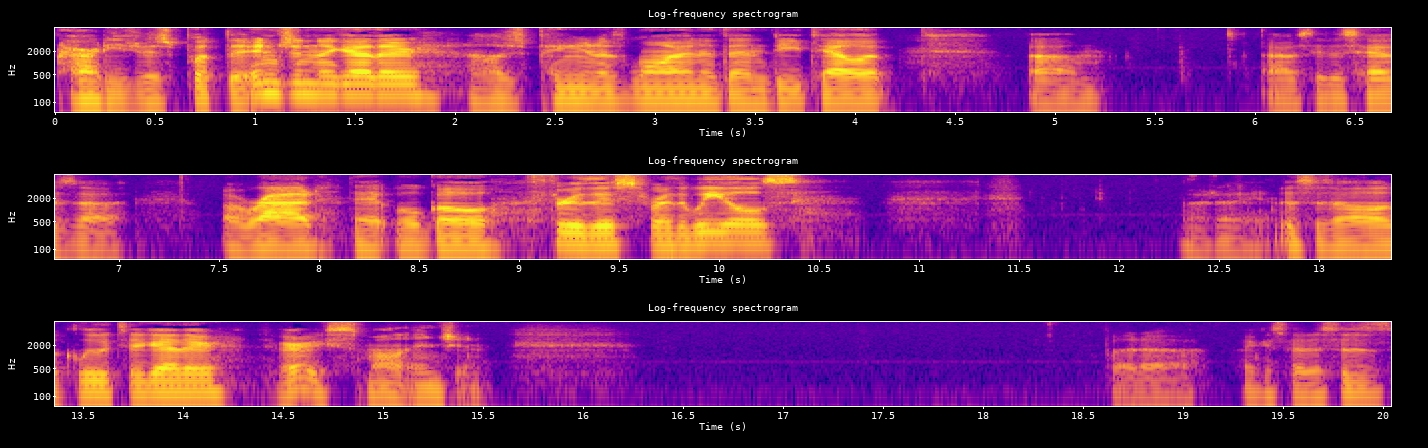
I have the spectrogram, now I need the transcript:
I already just put the engine together. I'll just paint it as one and then detail it. Um, obviously this has a a rod that will go through this for the wheels. But uh, this is all glued together. Very small engine. But uh, like I said, this is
